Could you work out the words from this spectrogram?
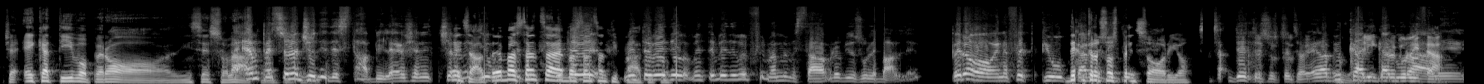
Cioè, è cattivo, però in senso lato. È un personaggio detestabile. Cioè, cioè esatto, è abbastanza, mentre, è abbastanza antipatico. Mentre vedevo, mentre vedevo il film, a me mi stava proprio sulle balle però in effetti più dentro il sospensorio. Dentro il sospensorio. era più caricaturale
